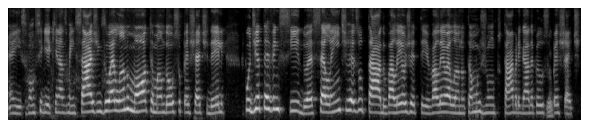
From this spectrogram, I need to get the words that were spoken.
É isso, vamos seguir aqui nas mensagens. O Elano Mota mandou o superchat dele. Podia ter vencido, excelente resultado. Valeu, GT. Valeu, Elano. Tamo junto, tá? Obrigada pelo superchat.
